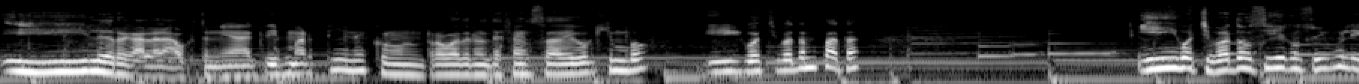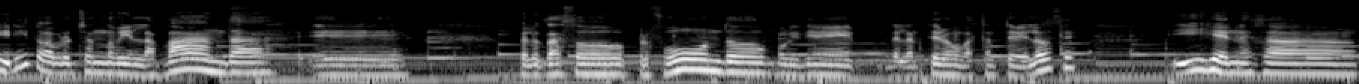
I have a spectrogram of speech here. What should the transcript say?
Y le regala la oportunidad a Chris Martínez con un robot en el defensa de Coquimbo. Y Guachipato empata. Y Guachipato sigue con su mismo librito, aprovechando bien las bandas. Eh, pelotazos profundos, porque tiene delanteros bastante veloces. Y en esa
